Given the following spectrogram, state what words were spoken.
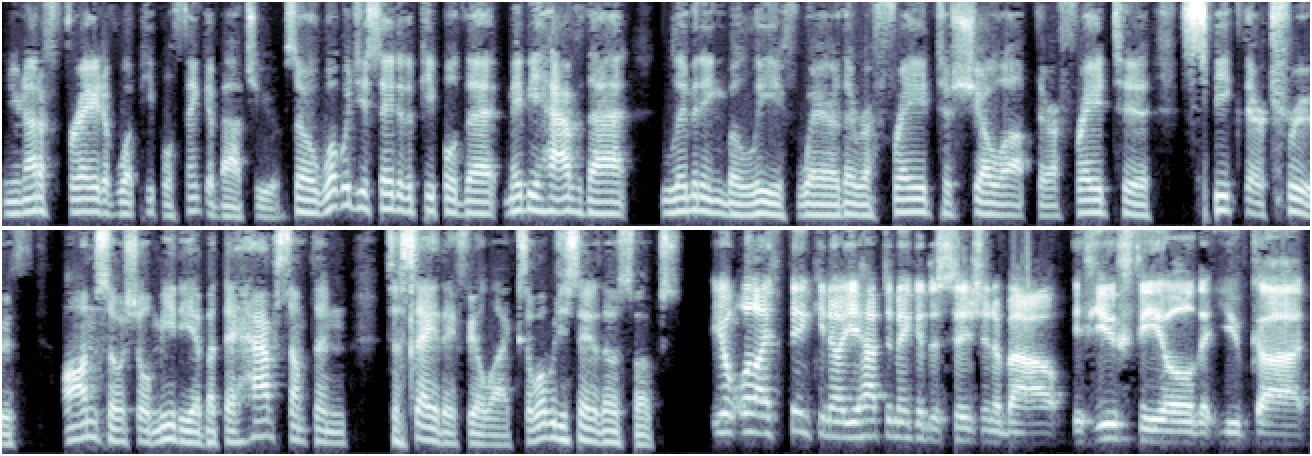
and you're not afraid of what people think about you. So, what would you say to the people that maybe have that limiting belief where they're afraid to show up, they're afraid to speak their truth on social media, but they have something to say they feel like? So, what would you say to those folks? You know, well, I think you know you have to make a decision about if you feel that you've got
